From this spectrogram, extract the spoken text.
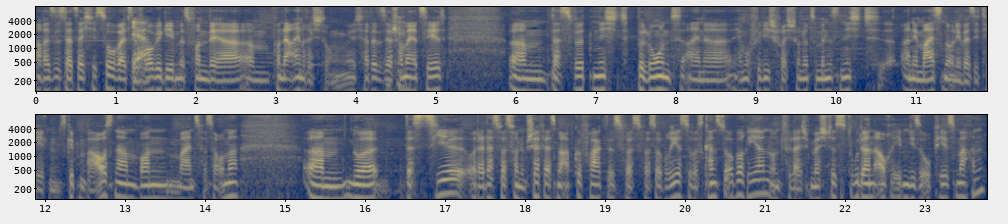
Aber es ist tatsächlich so, weil es ja. ja vorgegeben ist von der, ähm, von der Einrichtung. Ich hatte das ja schon mal erzählt ähm, das wird nicht belohnt, eine Hämophilie-Sprechstunde, zumindest nicht an den meisten Universitäten. Es gibt ein paar Ausnahmen, Bonn, Mainz, was auch immer. Ähm, nur das Ziel oder das, was von dem Chef erstmal abgefragt ist, was, was operierst du, was kannst du operieren und vielleicht möchtest du dann auch eben diese OPs machen.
